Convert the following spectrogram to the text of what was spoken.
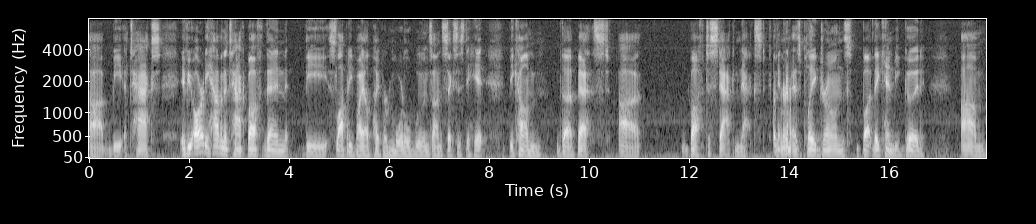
uh, be attacks. If you already have an attack buff, then the Sloppity Bilepiper mortal wounds on sixes to hit become the best uh, buff to stack next as plague drones, but they can be good. Um,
